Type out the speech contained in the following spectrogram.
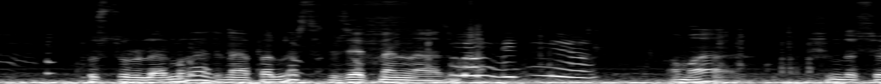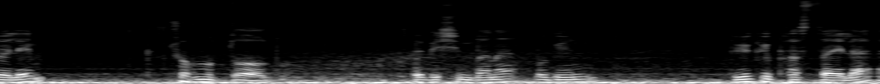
Kustururlar mı gari ne yaparlarsa düzeltmen lazım. Tamam bitmiyor. Ama şunu da söyleyeyim. Çok mutlu oldum. Bebişim bana bugün büyük bir pastayla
